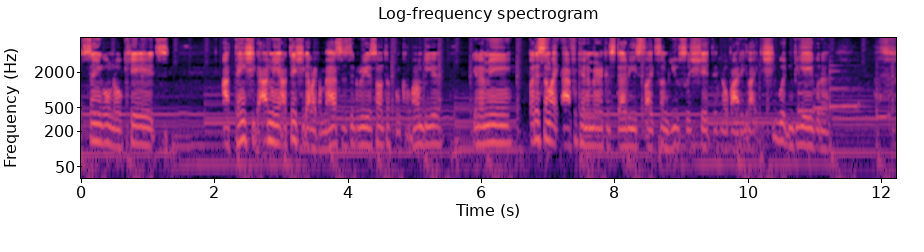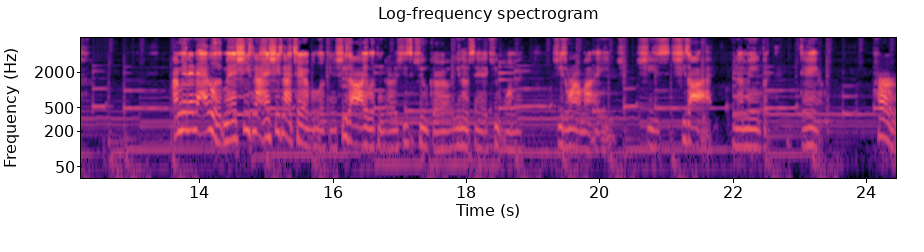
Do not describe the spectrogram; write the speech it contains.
single, no kids. I think she I mean, I think she got like a master's degree or something from Columbia. You know what I mean? But it's in like African American studies, like some useless shit that nobody like she wouldn't be able to I mean, and that look, man, she's not, and she's not terrible looking. She's all right looking girl. She's a cute girl. You know what I'm saying? A cute woman. She's around my age. She's she's all right. You know what I mean? But damn, her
